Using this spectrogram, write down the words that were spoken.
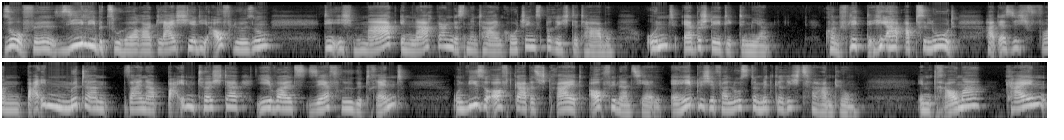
So, für Sie, liebe Zuhörer, gleich hier die Auflösung, die ich Marc im Nachgang des mentalen Coachings berichtet habe. Und er bestätigte mir. Konflikte, ja, absolut, hat er sich von beiden Müttern seiner beiden Töchter jeweils sehr früh getrennt. Und wie so oft gab es Streit, auch finanziell, erhebliche Verluste mit Gerichtsverhandlungen. Im Trauma kein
